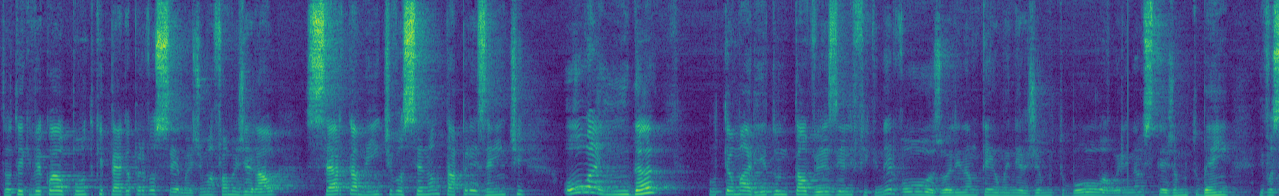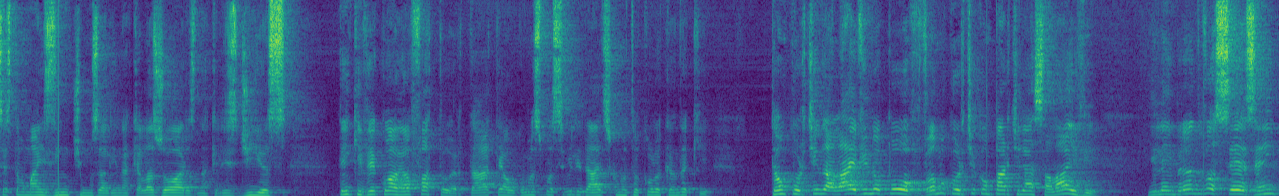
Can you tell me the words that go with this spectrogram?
Então tem que ver qual é o ponto que pega para você, mas de uma forma geral, certamente você não está presente ou ainda o teu marido talvez ele fique nervoso, ou ele não tenha uma energia muito boa, ou ele não esteja muito bem e vocês estão mais íntimos ali naquelas horas, naqueles dias. Tem que ver qual é o fator, tá? Tem algumas possibilidades como eu estou colocando aqui. Estão curtindo a live, meu povo? Vamos curtir, compartilhar essa live? E lembrando vocês, hein?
